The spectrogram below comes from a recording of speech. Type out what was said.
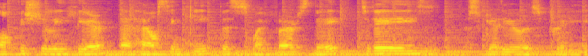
Officially here at Helsinki. This is my first day. Today's schedule is pretty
